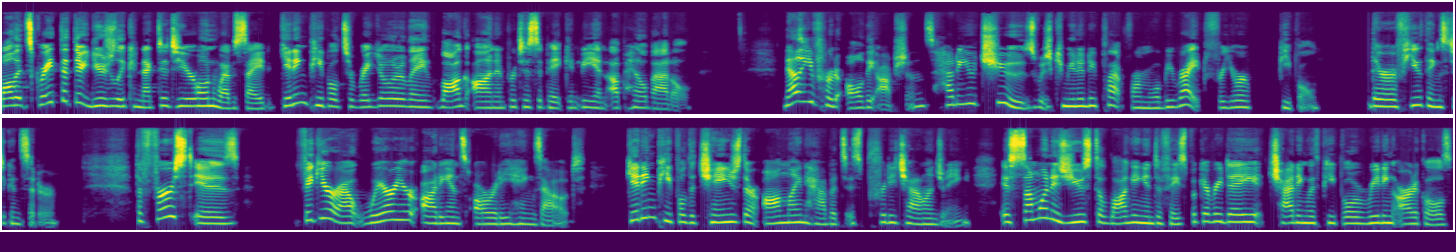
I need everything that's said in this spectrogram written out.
While it's great that they're usually connected to your own website, getting people to regularly log on and participate can be an uphill battle. Now that you've heard all the options, how do you choose which community platform will be right for your people? There are a few things to consider. The first is figure out where your audience already hangs out getting people to change their online habits is pretty challenging. If someone is used to logging into Facebook every day, chatting with people, reading articles,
